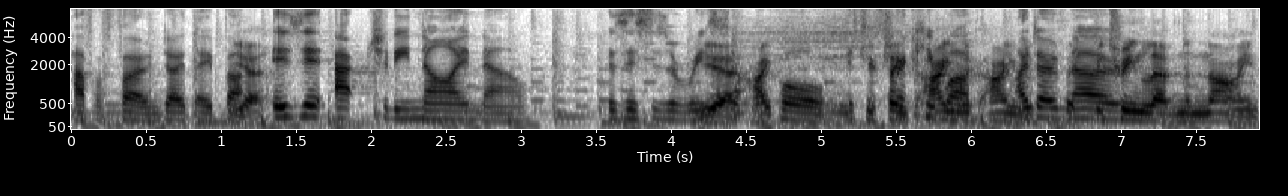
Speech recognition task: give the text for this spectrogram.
have a phone, don't they? But Yeah. is it actually 9 now? Because this is a recent yeah, I, report. do It's you a think tricky I one. would, I, would don't thi- know. Between 11 and 9,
